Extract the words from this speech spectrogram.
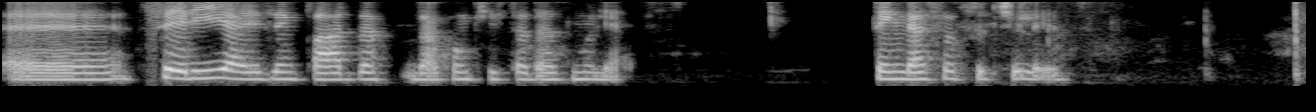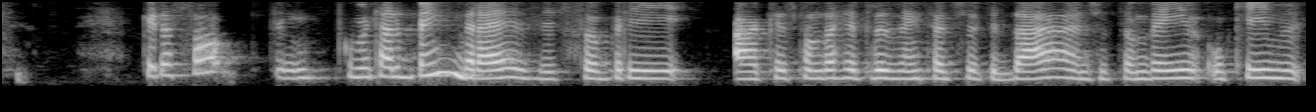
é, seria exemplar da, da conquista das mulheres. Tem dessas sutilezas. Queria só um comentário bem breve sobre a questão da representatividade, também o que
